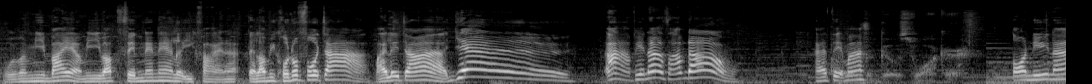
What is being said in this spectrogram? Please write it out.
โอ้ยมันมีใบอะ มีบัฟเซนแน่ ๆ เลยอีกฝ่ายนะ แต่เรามีโคโนโฟจ้า ไปเลยจ้า เย้อะเพน่าสามดาวไฮเตะมา ตอนนี้นะ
